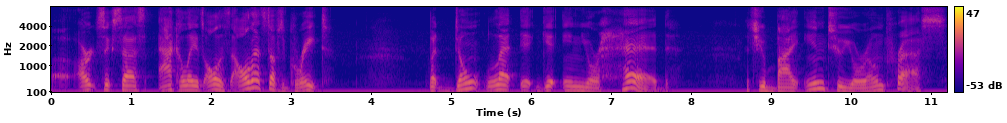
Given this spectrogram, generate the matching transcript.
uh, art success, accolades, all this, all that stuff's great. But don't let it get in your head that you buy into your own press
